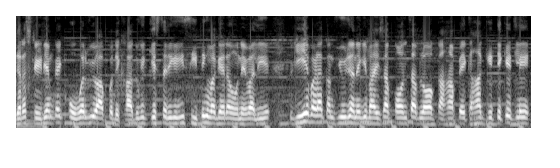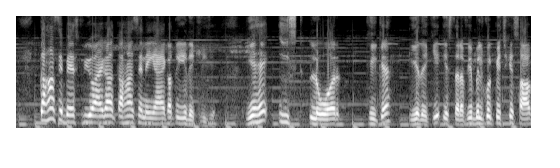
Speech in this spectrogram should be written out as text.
जरा स्टेडियम का एक ओवरव्यू आपको दिखा दूँ कि किस तरीके की सीटिंग वगैरह होने वाली है, क्योंकि ये बड़ा कन्फ्यूज़न है कि भाई साहब कौन सा ब्लॉक कहाँ पे, कहाँ की टिकट ले, कहाँ से बेस्ट व्यू आएगा, कहाँ से नहीं आएगा तो ये देख लीजिए। ये है ईस्ट लोअर ठीक है? ये देखिए इस तरफ़, ये बिल्कुल पिच के साथ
